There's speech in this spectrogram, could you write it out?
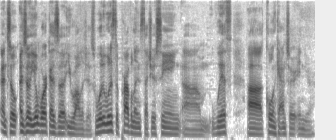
And so, and so, your work as a urologist, what, what is the prevalence that you're seeing um, with uh, colon cancer in your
